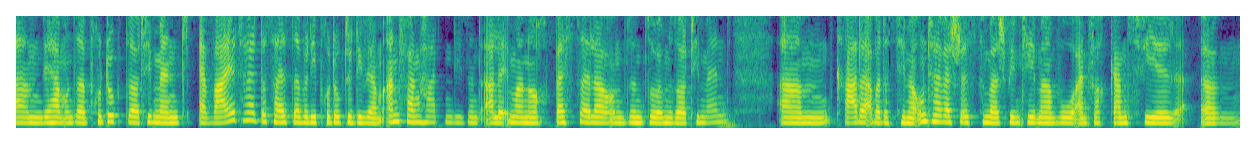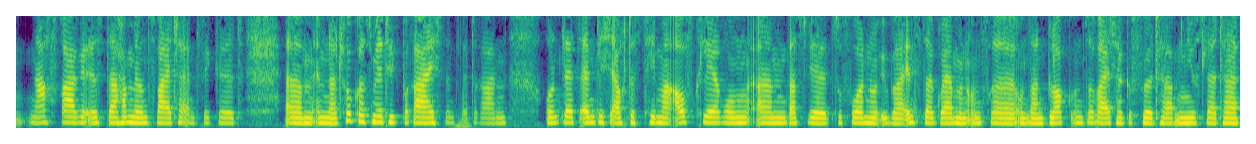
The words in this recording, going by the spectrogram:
ähm, wir haben unser Produktsortiment erweitert. Das heißt aber, die Produkte, die wir am Anfang hatten, die sind alle immer noch Bestseller und sind so im Sortiment. Ähm, Gerade aber das Thema Unterwäsche ist zum Beispiel ein Thema, wo einfach ganz viel ähm, Nachfrage ist. Da haben wir uns weiterentwickelt. Ähm, Im Naturkosmetikbereich sind wir dran. Und letztendlich auch das Thema Aufklärung, ähm, was wir zuvor nur über Instagram und unsere, unseren Blog und so weiter geführt haben, Newsletter.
